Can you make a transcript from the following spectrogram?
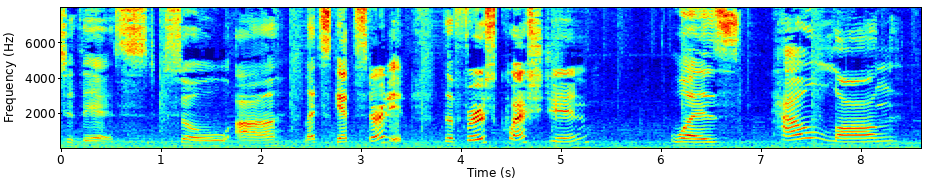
to this. So, uh, let's get started. The first question was how long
